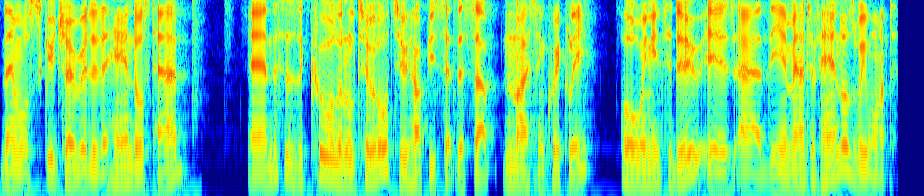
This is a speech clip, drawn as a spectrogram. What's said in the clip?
Then we'll scooch over to the handles tab. And this is a cool little tool to help you set this up nice and quickly. All we need to do is add the amount of handles we want.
